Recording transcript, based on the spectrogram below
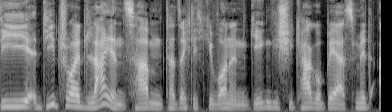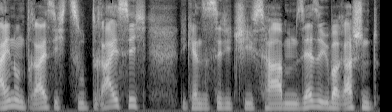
Die Detroit Lions haben tatsächlich gewonnen gegen die Chicago Bears mit 31 zu 30. Die Kansas City Chiefs haben sehr, sehr überraschend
